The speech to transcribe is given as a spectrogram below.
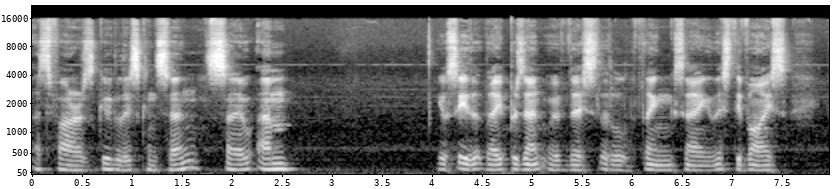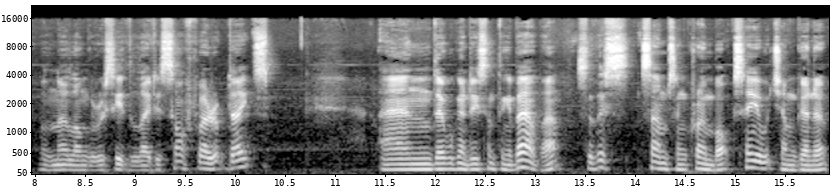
as far as Google is concerned. So um, you'll see that they present with this little thing saying this device will no longer receive the latest software updates and uh, we're going to do something about that. So this Samsung Chromebox here, which I'm going to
